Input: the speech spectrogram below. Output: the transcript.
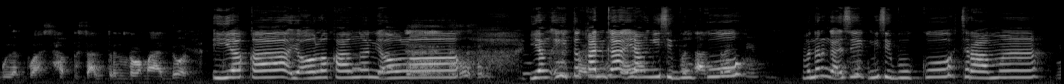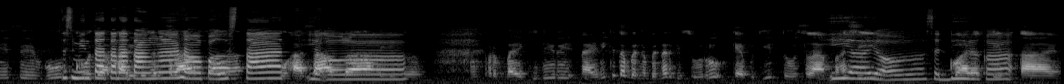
bulan puasa pesantren Ramadan. Iya kak. Ya Allah kangen ya Allah. Yang itu kan kak yang ngisi buku. bener nggak sih? Ngisi buku ceramah. Ngisi buku Terus minta tanda tangan sama Pak Ustadz. Ya Allah. gitu. memperbaiki diri. Nah ini kita bener-bener disuruh kayak begitu selama iya si ya Allah. Sedih ya kak. time.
